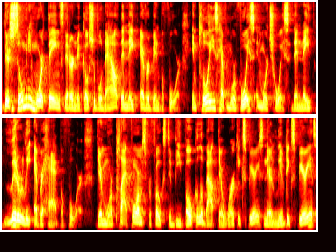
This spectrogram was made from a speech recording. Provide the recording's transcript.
there's so many more things that are negotiable now than they've ever been before. Employees have more voice and more choice than they've literally ever had before. There are more platforms for folks to be vocal about their work experience and their lived experience.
